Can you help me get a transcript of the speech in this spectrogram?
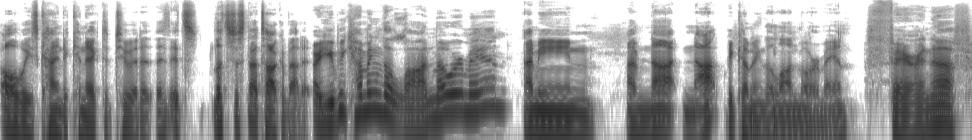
always kind of connected to it. It- It's let's just not talk about it. Are you becoming the lawnmower man? I mean, I'm not not becoming the lawnmower man. Fair enough.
